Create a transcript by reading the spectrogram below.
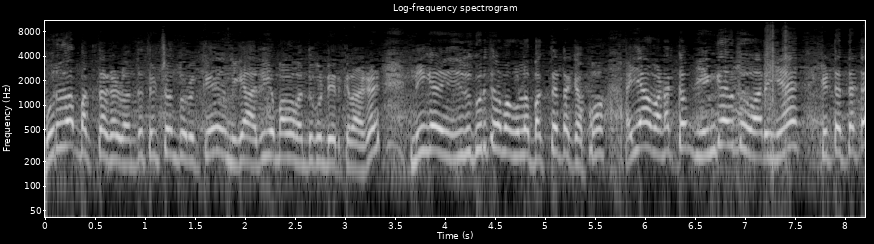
முருக பக்தர்கள் வந்து திருச்செந்தூருக்கு மிக அதிகமாக வந்து கொண்டிருக்கிறார்கள். நீங்க இது குறித்து நம்ம உள்ள பக்தர்கிட்ட கேட்போம். ஐயா வணக்கம். எங்க இருந்து வரீங்க? கிட்டத்தட்ட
